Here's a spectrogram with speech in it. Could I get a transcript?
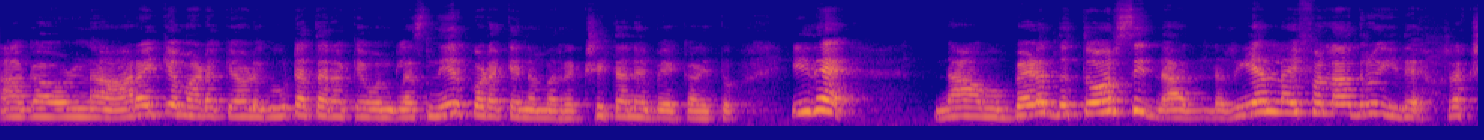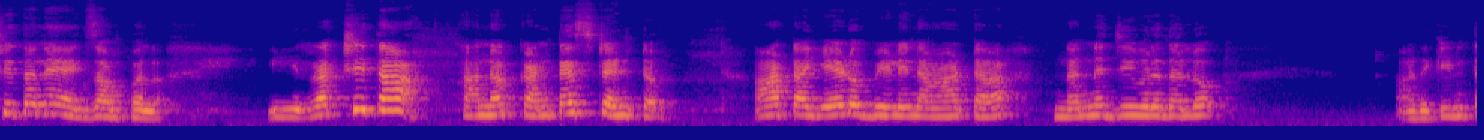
ಆಗ ಅವಳನ್ನ ಆರೈಕೆ ಮಾಡೋಕ್ಕೆ, ಅವಳಿಗೆ ಊಟ ತರೋಕ್ಕೆ ಒಂದು ಗ್ಲಾಸ್ ನೀರು ಕೊಡೋಕ್ಕೆ ನಮ್ಮ ರಕ್ಷಿತನೇ ಬೇಕಾಯಿತು. ಇದೆ. ನಾವು ಬೆಳೆದು ತೋರಿಸಿದ, ರಿಯಲ್ ಲೈಫಲ್ಲಾದರೂ ಇದೆ. ರಕ್ಷಿತನೇ ಎಕ್ಸಾಂಪಲ್. ಈ ರಕ್ಷಿತ ಅನ್ನೋ ಕಂಟೆಸ್ಟೆಂಟ್ ಆಟ, ಏಳು ಬೀಳಿನ ಆಟ ನನ್ನ ಜೀವನದಲ್ಲೂ ಅದಕ್ಕಿಂತ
